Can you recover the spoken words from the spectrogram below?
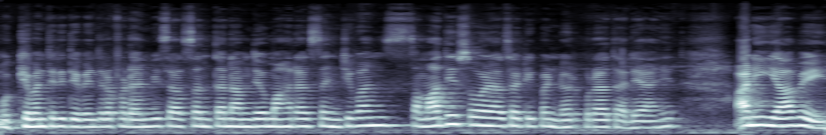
मुख्यमंत्री देवेंद्र फडणवीस आज संत नामदेव महाराज संजीवन समाधी सोहळ्यासाठी पंढरपुरात आले आहेत. आणि यावेळी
